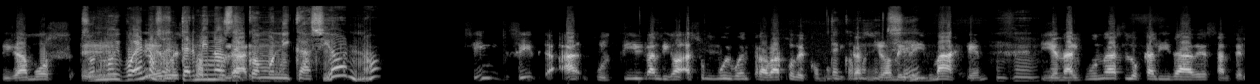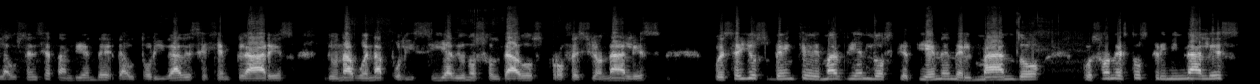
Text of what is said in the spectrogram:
digamos... Son muy buenos en términos de comunicación, ¿no? sí, sí, cultivan, digamos, hacen un muy buen trabajo de comunicación y de imagen, y en algunas localidades, ante la ausencia también de, autoridades ejemplares, de una buena policía, de unos soldados profesionales, pues ellos ven que más bien los que tienen el mando, pues son estos criminales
